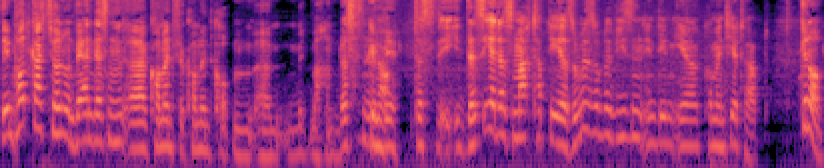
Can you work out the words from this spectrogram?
den Podcast hören und währenddessen äh, Comment für Comment-Gruppen ähm, mitmachen. Das ist eine Genau. Idee. Das, dass ihr das macht, habt ihr ja sowieso bewiesen, indem ihr kommentiert habt. Genau.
